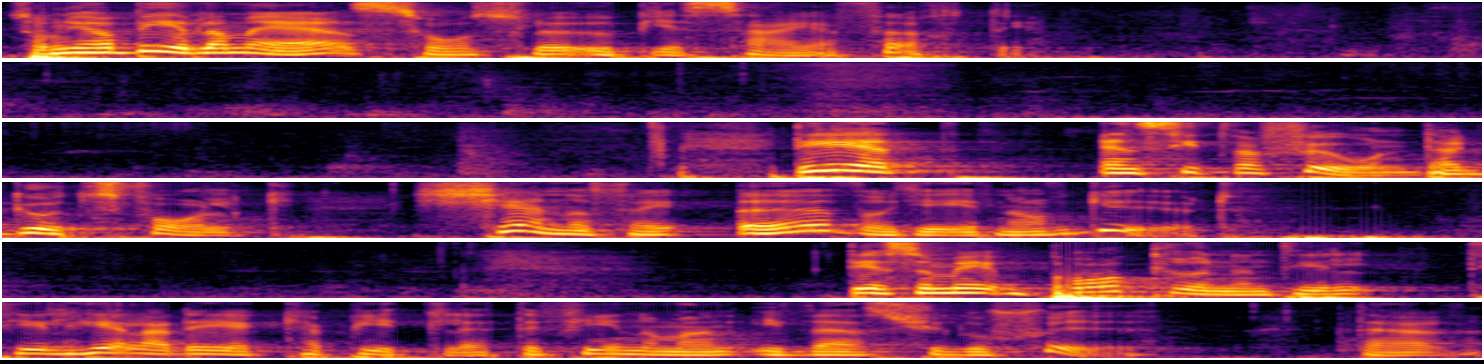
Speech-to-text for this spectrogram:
Så om ni har biblar med er så slå upp Jesaja 40. Det är ett, en situation där Guds folk känner sig övergivna av Gud. Det som är bakgrunden till, till hela det kapitlet det finner man i vers 27. Där,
